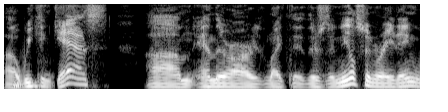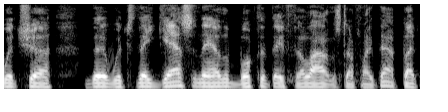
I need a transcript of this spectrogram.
Uh, we can guess um, and there are like there's a nielsen rating which uh the which they guess and they have the book that they fill out and stuff like that but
